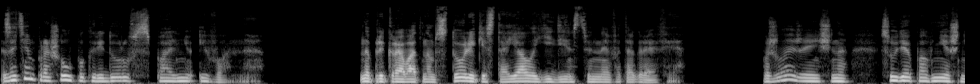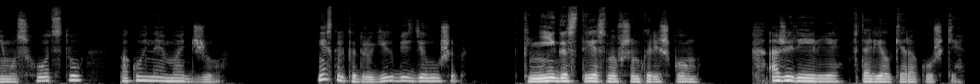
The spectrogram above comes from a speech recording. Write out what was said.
затем прошел по коридору в спальню и ванную. На прикроватном столике стояла единственная фотография. Пожилая женщина, судя по внешнему сходству, покойная мать Джо. Несколько других безделушек, книга с треснувшим корешком, ожерелье в тарелке ракушки.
